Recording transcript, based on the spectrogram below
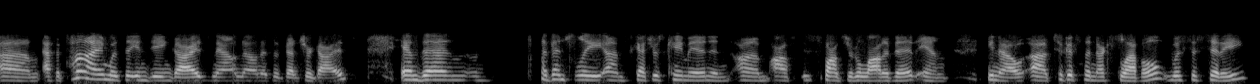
um at the time was the indian guides now known as adventure guides. And then eventually um Skechers came in and um off- sponsored a lot of it and you know uh took it to the next level with the city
